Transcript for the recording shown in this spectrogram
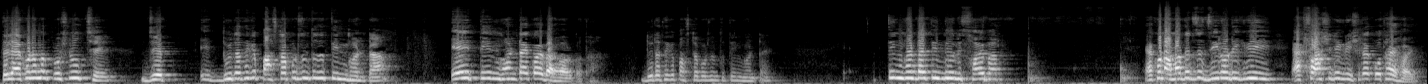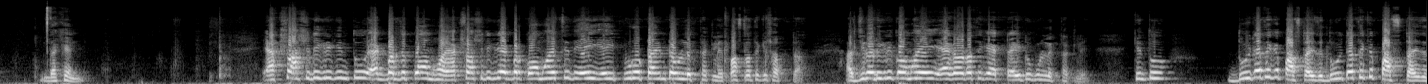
তাহলে এখন আমার প্রশ্ন হচ্ছে যে দুইটা থেকে পাঁচটা পর্যন্ত যে তিন ঘণ্টা, এই তিন ঘন্টায় কয়বার হওয়ার কথা? দুইটা থেকে পাঁচটা পর্যন্ত তিন ঘন্টায়। তিন ঘন্টায় তিন দুগুনি ছয় বার এখন আমাদের যে জিরো ডিগ্রি একশো আশি ডিগ্রি সেটা কোথায় হয়? দেখেন একশো আশি ডিগ্রি কিন্তু একবার যে কম হয়, একশো আশি ডিগ্রি একবার কম হয়েছে, যে এই এই পুরো টাইমটা উল্লেখ থাকলে, পাঁচটা থেকে সাতটা। আর জিরো ডিগ্রি কম হয়, এই এগারোটা থেকে একটা, এইটুকু উল্লেখ থাকলে। কিন্তু দুইটা থেকে পাঁচটা যে দুইটা থেকে পাঁচটা যে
